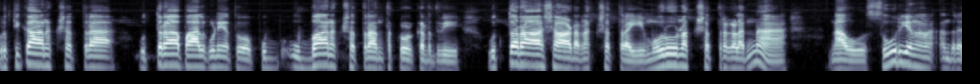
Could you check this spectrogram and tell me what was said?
ಕೃತಿಕಾ ನಕ್ಷತ್ರ, ಉತ್ತರ ಪಾಲ್ಗುಣಿ ಅಥವಾ ಪುಬ್ ಉಬ್ಬಾ ನಕ್ಷತ್ರ ಅಂತ ಕರೆದ್ವಿ. ಉತ್ತರಾಷಾಢ ನಕ್ಷತ್ರ ಈ ಮೂರು ನಕ್ಷತ್ರಗಳನ್ನು ನಾವು ಸೂರ್ಯನ, ಅಂದರೆ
